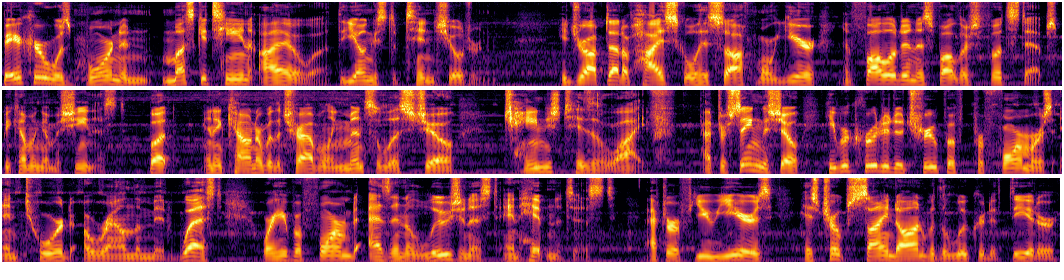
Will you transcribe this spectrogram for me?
Baker was born in Muscatine, Iowa, the youngest of 10 children. He dropped out of high school his sophomore year and followed in his father's footsteps, becoming a machinist. But an encounter with a traveling mentalist show changed his life. After seeing the show, he recruited a troupe of performers and toured around the Midwest, where he performed as an illusionist and hypnotist. After a few years, his troupe signed on with a lucrative theater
